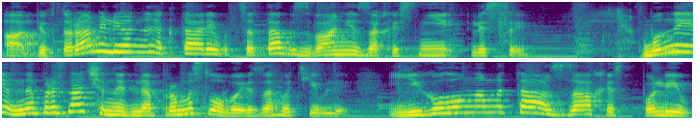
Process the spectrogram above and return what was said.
а 1,5 мільйона гектарів це так звані захисні ліси. Вони не призначені для промислової заготівлі. Їх головна мета захист полів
